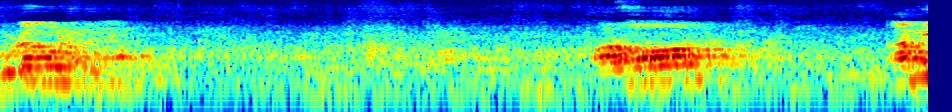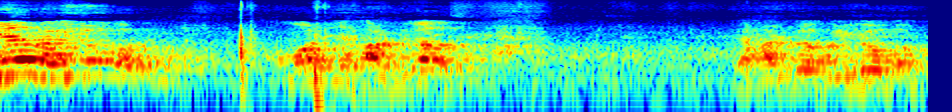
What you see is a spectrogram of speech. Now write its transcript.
বুঢ়া কাৰণ কামিয়ে ভাঙি যাব পাৰে। আমাৰ যে হাড়বিলাক আছে এই হাড়বিলাক ভাঙি যাব পাৰে।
